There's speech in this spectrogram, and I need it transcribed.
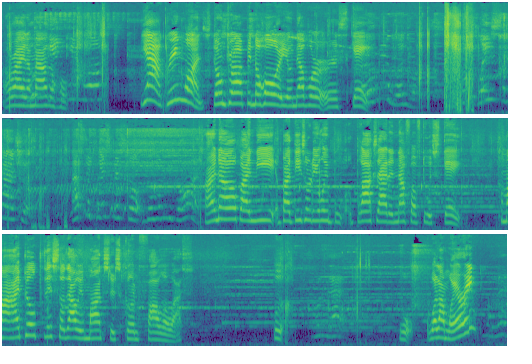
All right, I'm out of the hole. Yeah, green ones. Don't drop in the hole or you'll never escape. only have red ones. Don't waste them, Asher. After Christmas, they're, they're gonna be gone. I know, but I need, but these are the only blocks I had enough of to escape. Come on, I built this so that way monsters couldn't follow us. Look, What is that? wh- what I'm wearing? What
